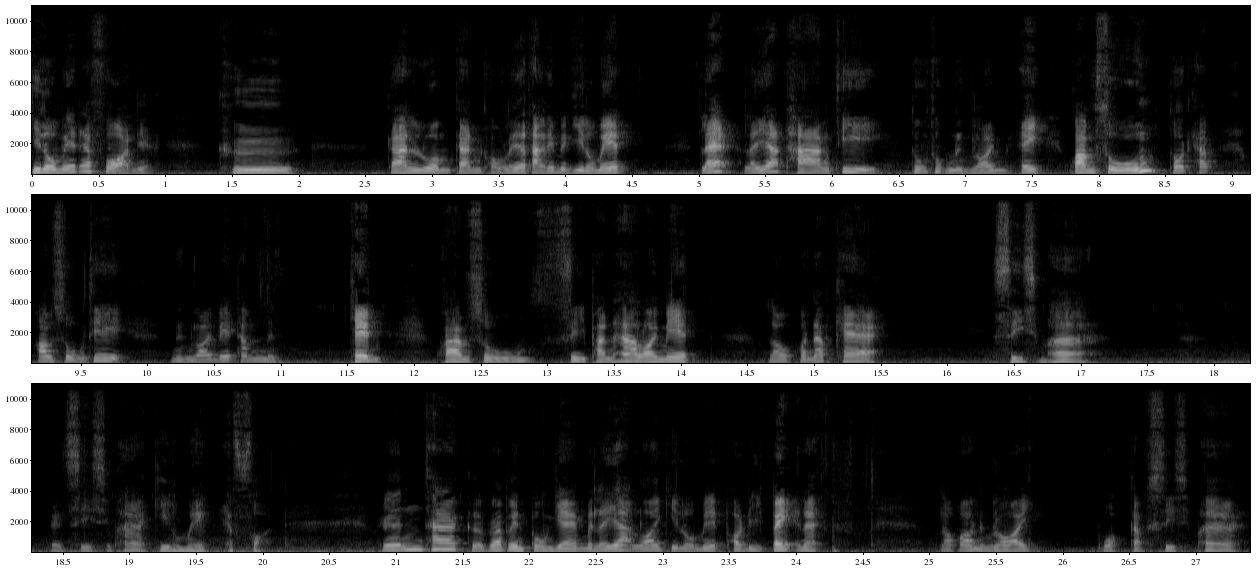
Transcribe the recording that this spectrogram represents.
กิโลเมตร effort เนี่ยคือการรวมกันของระยะทางที่เป็นกิโลเมตร และระยะทางที่ทุกๆ100เอ้ยความสูงโทษครับ ความสูงที่ 100 เมตรทำหนึ่งเช่น ความสูง 4,500 เมตร เราก็นับแค่ 45 เป็น 45 กิโลเมตร effort เพราะฉะนั้นถ้าเกิดว่าเป็นโป่งแยงเป็นระยะ 100 กิโลเมตร พอดีเป๊ะนะ เราก็ 100 บวกกับ 45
